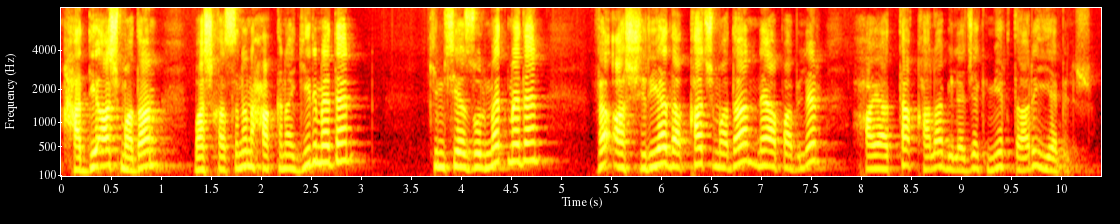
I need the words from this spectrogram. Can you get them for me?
haddi aşmadan, başkasının hakkına girmeden, kimseye zulmetmeden ve aşırıya da kaçmadan ne yapabilir? Hayatta kalabilecek miktarı yiyebilir.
